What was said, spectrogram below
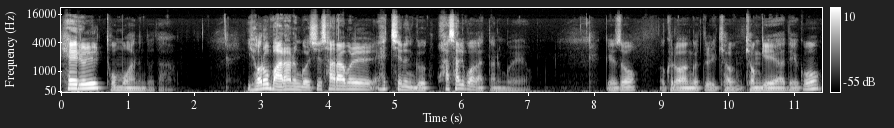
해를 도모하는도다. 혀로 말하는 것이 사람을 해치는 그 화살과 같다는 거예요. 그래서 그러한 것들을 경, 경계해야 되고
